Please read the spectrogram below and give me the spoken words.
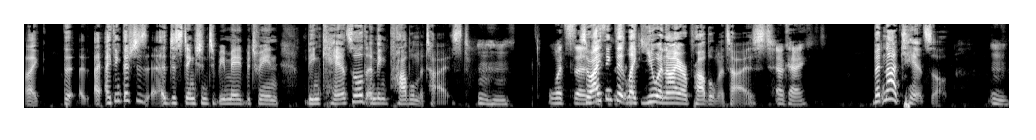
Like, the, I think there's just a distinction to be made between being canceled and being problematized. hmm What's the? so I think that like you and I are problematized. Okay. but not canceled. Mm.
